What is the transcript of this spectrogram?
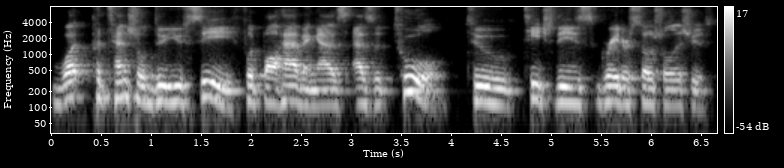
What potential do you see football having as as a tool to teach these greater social issues?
